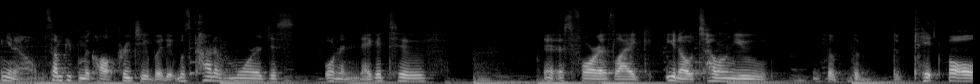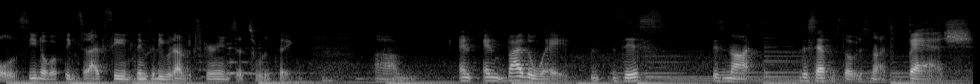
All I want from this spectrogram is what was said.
you know, some people may call it preachy, but it was kind of more just on a negative as far as like, you know, telling you the, the, the pitfalls, you know, of things that I've seen, things that even I've experienced, that sort of thing. Um, and, and by the way, this is not, this episode is not to bash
